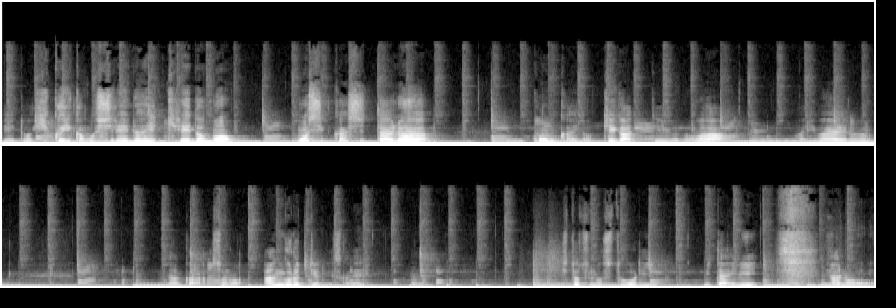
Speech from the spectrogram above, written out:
え、っと低いかもしれないけれどももしかしたら今回の怪我っていうのは、まあ、いわゆるなんかそのアングルっていうんですかね、うん、一つのストーリーみたいに あの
